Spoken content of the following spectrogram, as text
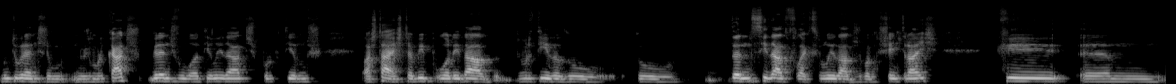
muito grandes nos mercados, grandes volatilidades, porque temos, lá está, esta bipolaridade divertida do, do da necessidade de flexibilidade dos bancos centrais, que um,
